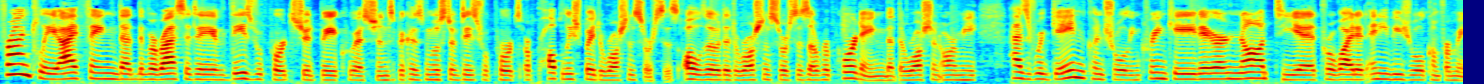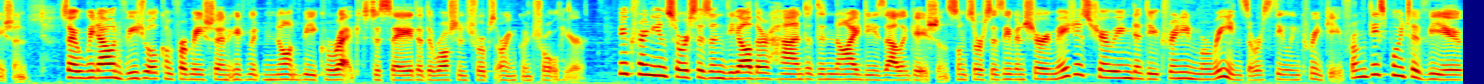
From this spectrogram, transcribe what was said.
Frankly, I think that the veracity of these reports should be questioned because most of these reports are published by the Russian sources, although that the Russian sources are reporting that the Russian army has regained control in Krinky, they are not yet provided any visual confirmation. So without visual confirmation, it would not be correct to say that the Russian troops are in control here. Ukrainian sources, on the other hand, deny these allegations. Some sources even share images showing that the Ukrainian Marines are stealing in Krinky. From this point of view,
